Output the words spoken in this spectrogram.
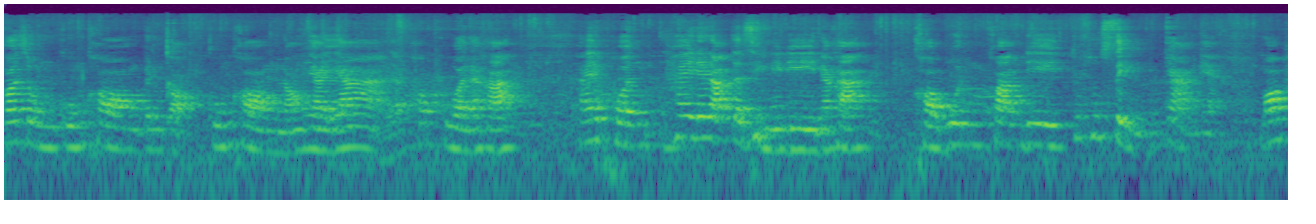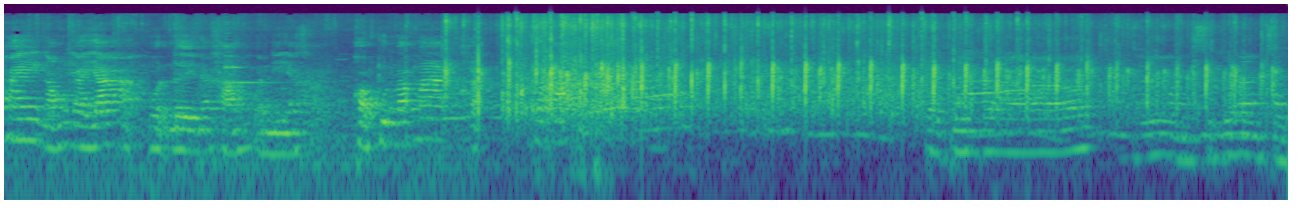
ก็จงคุ้มครองเป็นเกาะคุ้มครองน้องยาย่าและครอบครัวนะคะ ให้พ้นให้ได้รับแต่สิ่งดีๆนะคะ ขอบุญความดีทุกๆ สิ่งทุกอย่างเนี่ยมอบให้น้องยาย่าหมดเลยนะคะ วันนี้นะคะขอบคุณมากๆค่ะขอบคุณครับนี่สุดยอดจริง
